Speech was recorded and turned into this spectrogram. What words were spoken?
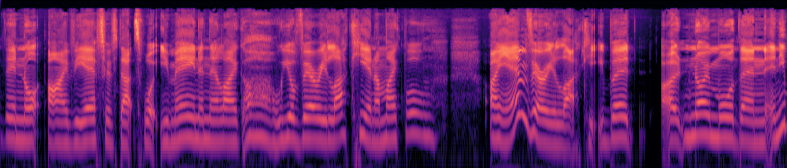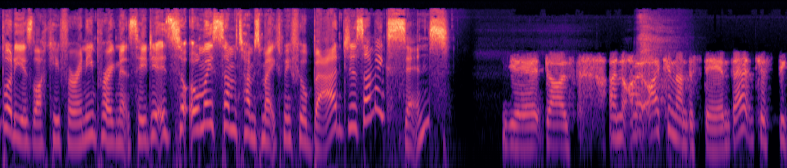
they're not IVF if that's what you mean, and they're like, oh, well, you're very lucky, and I'm like, well, I am very lucky, but. I no more than anybody is lucky for any pregnancy. It almost sometimes makes me feel bad. Does that make sense? Yeah, it does. And I, I can understand that just be,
